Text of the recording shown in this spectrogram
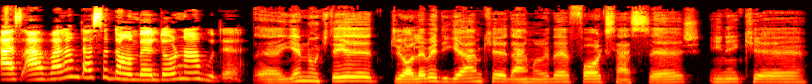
از اولم دست دامبلدور نبوده. یه نکته جالب دیگه هم که در مورد فاکس هستش اینه که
